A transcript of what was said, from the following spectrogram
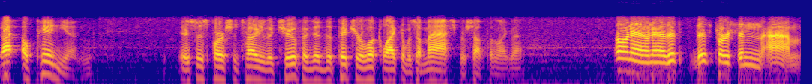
gut opinion, is this person telling you the truth, and did the picture look like it was a mask or something like that? Oh no, no, this this person um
